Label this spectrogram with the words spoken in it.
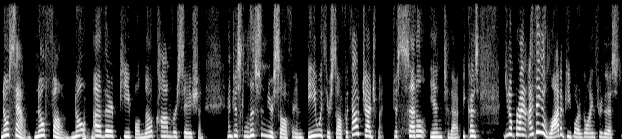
no sound, no phone, no other people, no conversation, and just listen yourself and be with yourself without judgment. Just settle into that because, you know, Brian, I think a lot of people are going through this,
